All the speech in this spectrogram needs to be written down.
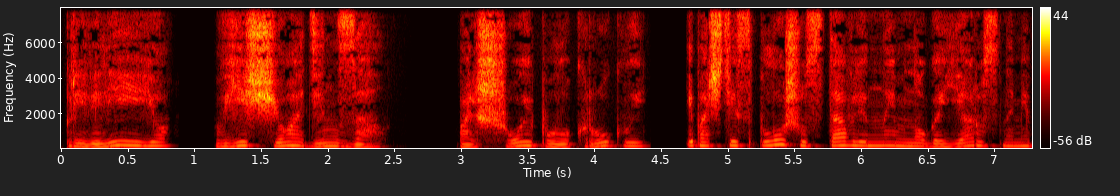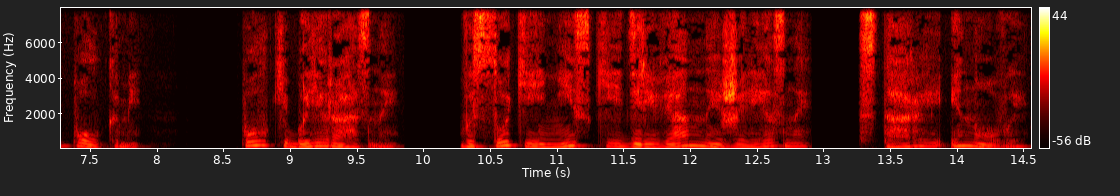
привели ее в еще один зал большой, полукруглый и почти сплошь уставленный многоярусными полками. Полки были разные. Высокие низкие, деревянные, железные, старые и новые.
